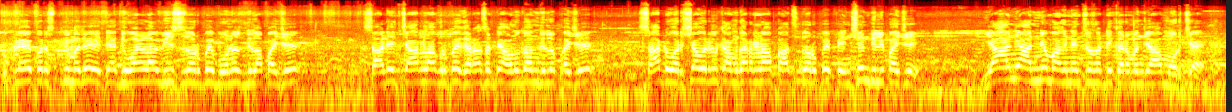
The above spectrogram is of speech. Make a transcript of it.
कुठल्याही परिस्थितीमध्ये येत्या दिवाळीला वीस हजार रुपये बोनस दिला पाहिजे. साडेचार लाख रुपये घरासाठी अनुदान दिलं पाहिजे. साठ वर्षावरील कामगारांना पाच हजार रुपये पेन्शन दिली पाहिजे. या आणि अन्य मागण्यांच्यासाठी खरं म्हणजे हा मोर्चा आहे.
